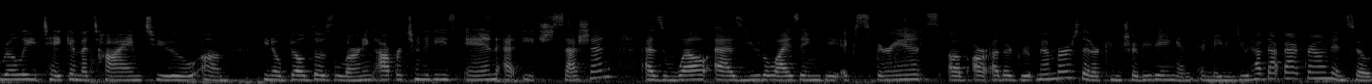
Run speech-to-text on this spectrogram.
really taken the time to, um, you know, build those learning opportunities in at each session, as well as utilizing the experience of our other group members that are contributing and, and maybe do have that background. And so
